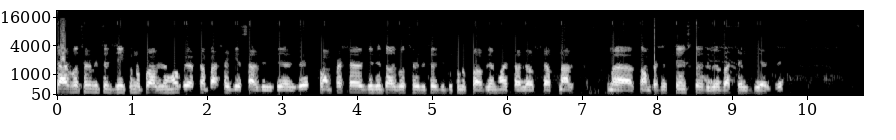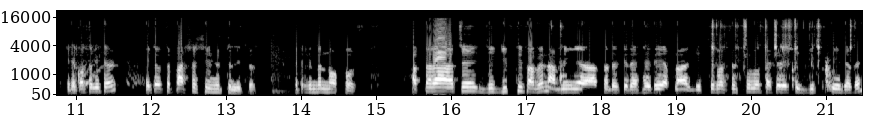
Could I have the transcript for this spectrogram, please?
চার বছরের ভিতরে যে কোনো প্রবলেম হবে, আপনার বাসায় গিয়ে সার্ভিস দিয়ে আসবে। কম্প্রেসার যদি দশ বছরের ভিতরে যদি কোনো প্রবলেম হয়, তাহলে হচ্ছে আপনার কম্প্রেসার চেঞ্জ করে দিবে, বাসায় দিয়ে আসবে। এটা কত লিটার এটা হচ্ছে পাঁচশো ছেষট্টি লিটার এটা কিন্তু নফস আপনারা আছে যে গিফটটি পাবেন, আমি আপনাদেরকে দেখাই দিই। আপনারা গিফটটি পাচ্ছেন, ষোলো সেটের একটি গিফট পেয়ে যাবেন।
